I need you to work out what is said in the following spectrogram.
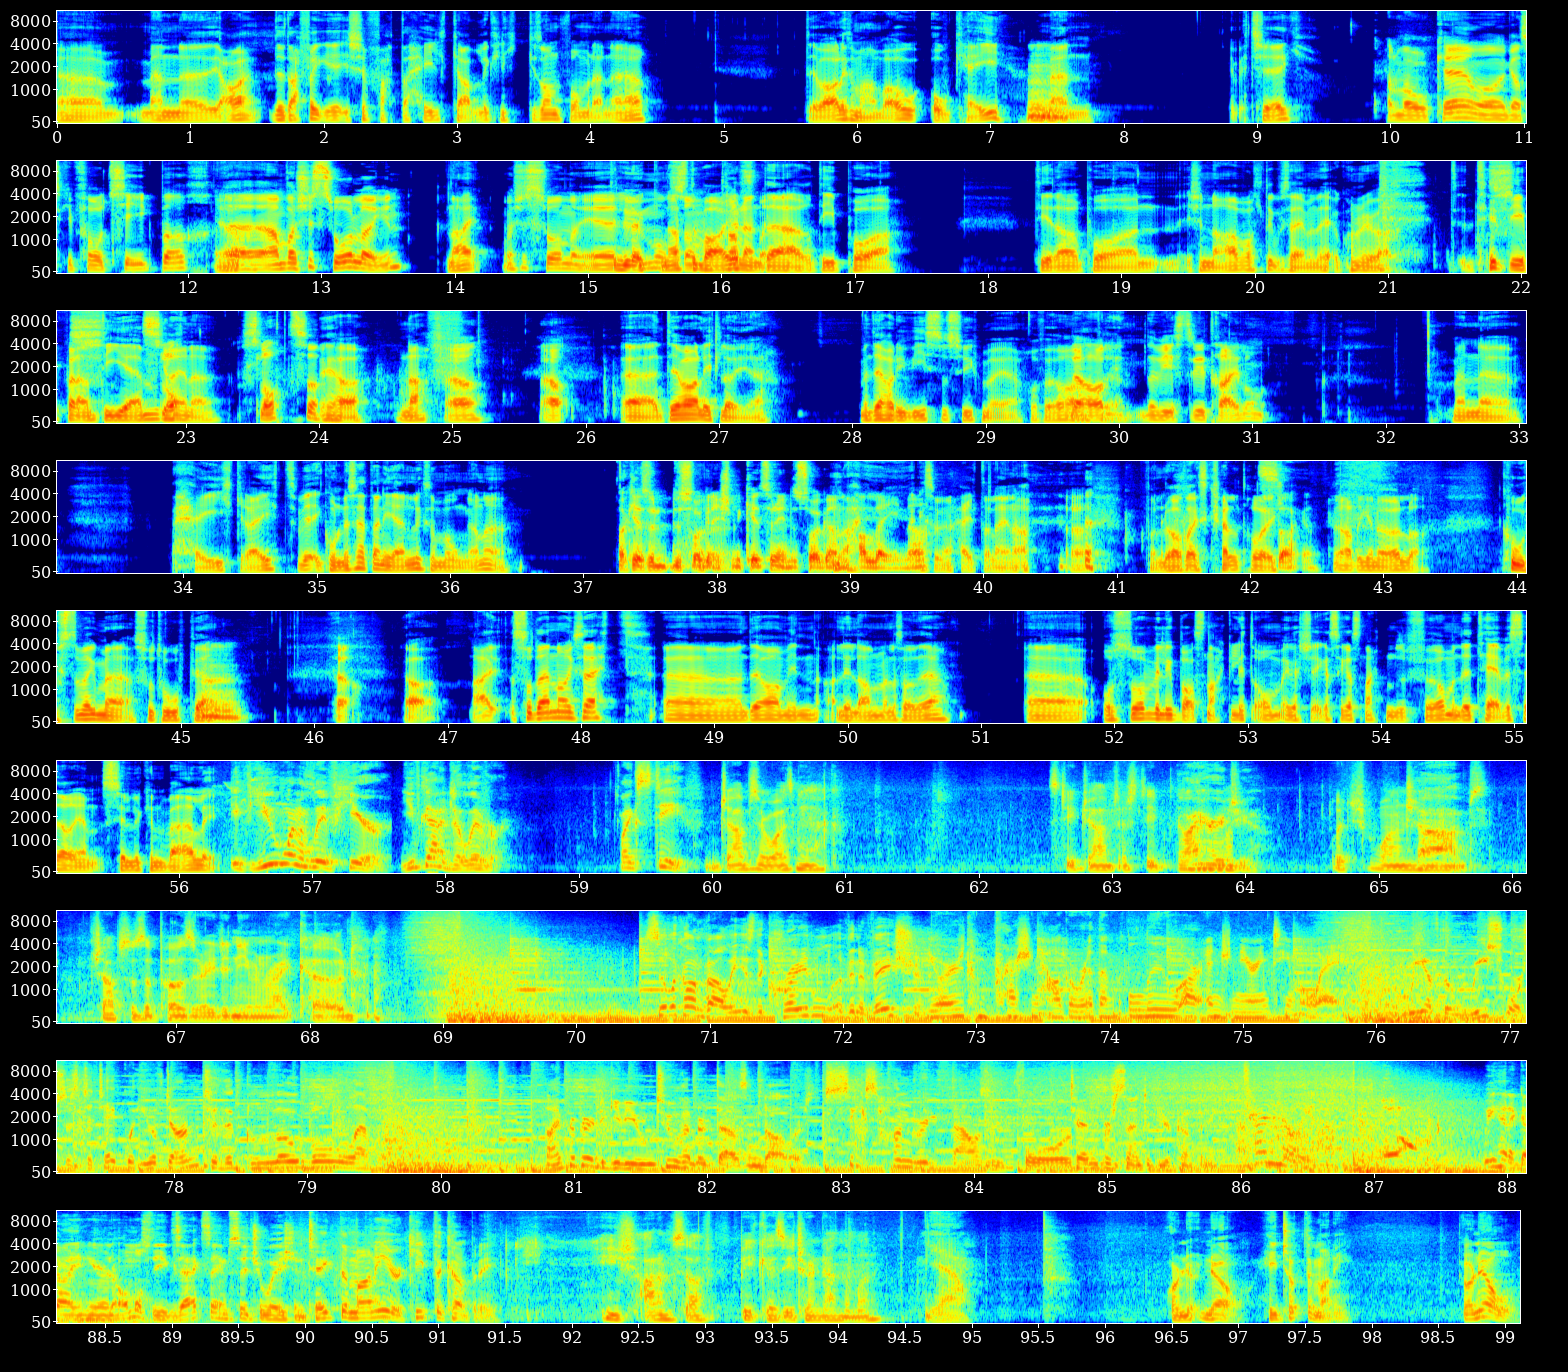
Uh, men uh, ja, det er derfor jeg ikke fatter helt hva alle klikker sånn for med denne her. Det var liksom, Han var jo OK, Mm. men jeg vet ikke, jeg. Han var ok, han var ganske forutsigbar. Ja. Uh, han var ikke så løyen. Nei. Det var ikke så mye Det humor løgneste var jo den der de på De der på Ikke Nav, holdt jeg på å si, men det kunne det jo vært. De, de på den DM-greiene. Slott. Ja. NAF. Ja. ja, Eh, det var litt løye. Men det har de vist så sykt mye fra før. det av, har de. Det viste de i traileren. Men eh, helt greit. Jeg kunne sett den igjen liksom med ungene. Ok, Så du så den ikke med kidsa dine, du så den Nei, alene? Jeg så den helt alene. Ja. På en lørdagskveld, tror jeg. Saken. Jeg hadde jeg en øl da. Koste meg med Zootopia. Mm. Ja. Ja. Nei, så den har jeg sett. Uh, det var min lille anmeldelse av det. Eh, og så vil jeg bare snakke litt om Jeg vet ikke, jeg har sikkert snakket om det før, men det er TV-serien Silicon Valley. If you want to live here, you've got to deliver. Like Steve. Jobs or Wozniak? Steve Jobs or Steve? No, I heard you. Which one? Jobs. Jobs was a poser. He didn't even write code. Silicon Valley is the cradle of innovation. Your compression algorithm blew our engineering team away. We have the resources to take what you have done to the global level. I'm prepared to give you $200,000. 600,000 for 10% of your company. 10 million. We had a guy in here in almost the exact same situation. Take the money or keep the company. He shot himself because he turned down the money. Yeah. Or no, no he took the money. Or no.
